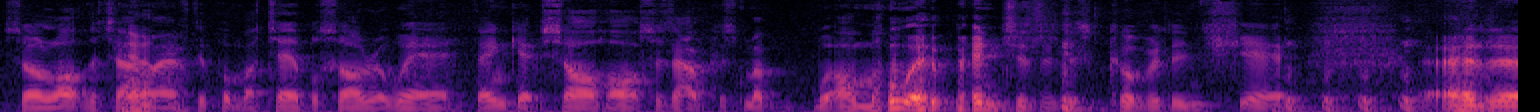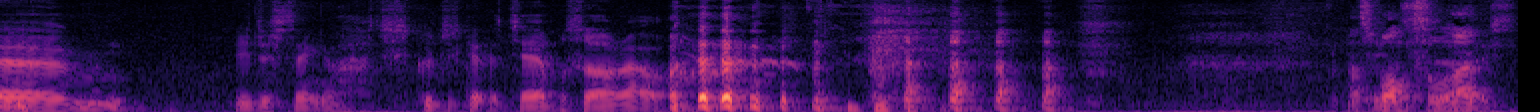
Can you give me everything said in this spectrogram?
So a lot of the time Yeah. I have to put my table saw away, then get sawhorses out because my all my workbenches are just covered in shit, and um, you just think, oh, I just could just get the table saw out. That's one It's, tool. uh, I'd, it's-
